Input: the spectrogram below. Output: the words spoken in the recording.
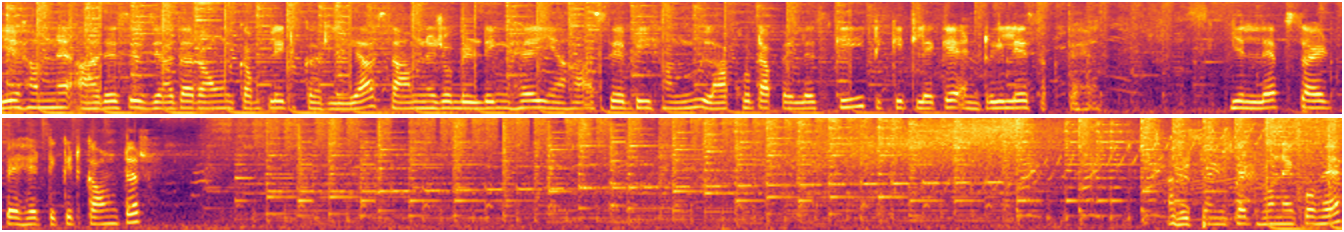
ये हमने आधे से ज़्यादा राउंड कंप्लीट कर लिया। सामने जो बिल्डिंग है, यहाँ से भी हम लाखोटा पैलेस की टिकट लेके एंट्री ले सकते हैं। ये लेफ़्ट साइड पे है टिकट काउंटर अभी सनसेट होने को है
